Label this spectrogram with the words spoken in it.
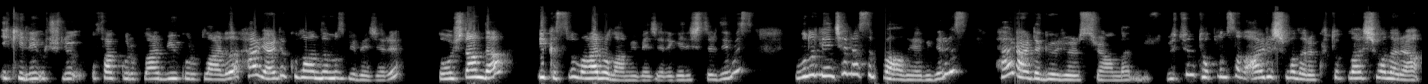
ikili, üçlü, ufak gruplar, büyük gruplarda her yerde kullandığımız bir beceri. Doğuştan da bir kısmı var olan bir beceri geliştirdiğimiz. Bunu linçe nasıl bağlayabiliriz? Her yerde görüyoruz şu anda. Bütün toplumsal ayrışmalara, kutuplaşmalara,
